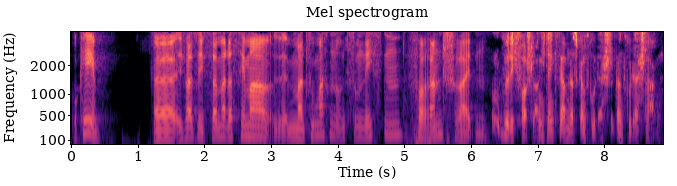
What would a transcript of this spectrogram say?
Okay. Äh, ich weiß nicht, sollen wir das Thema äh, mal zumachen und zum nächsten voranschreiten? Würde ich vorschlagen. Ich denke, wir haben das ganz gut, ganz gut erschlagen.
